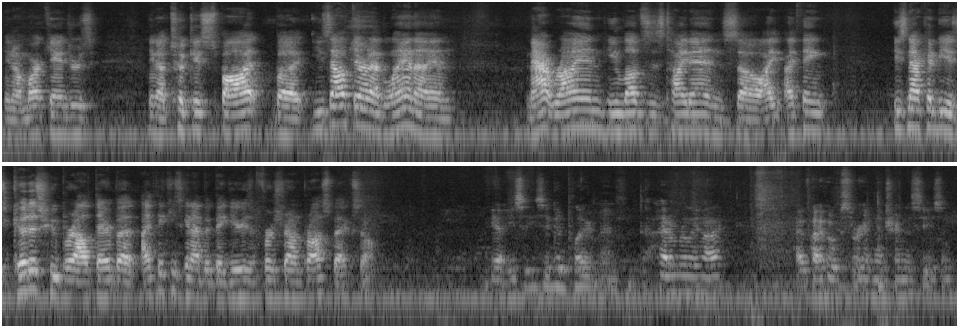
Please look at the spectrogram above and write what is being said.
You know, Mark Andrews, you know, took his spot, but he's out there in Atlanta, and Matt Ryan, he loves his tight ends, so I, I think he's not going to be as good as Hooper out there, but I think he's going to have a big year. He's a first round prospect, so. Yeah, he's, he's a good player, man. I had him really high. I have high hopes for him entering the season.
